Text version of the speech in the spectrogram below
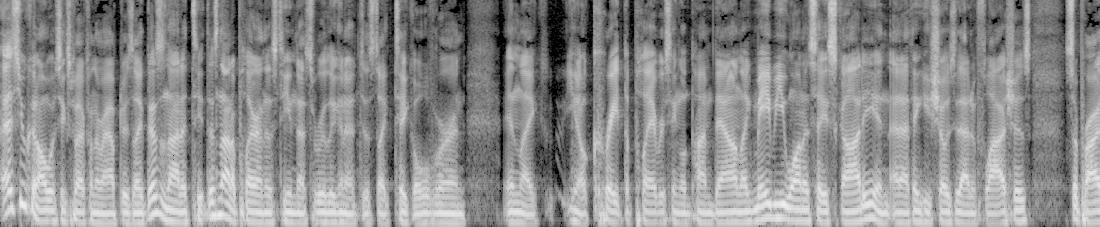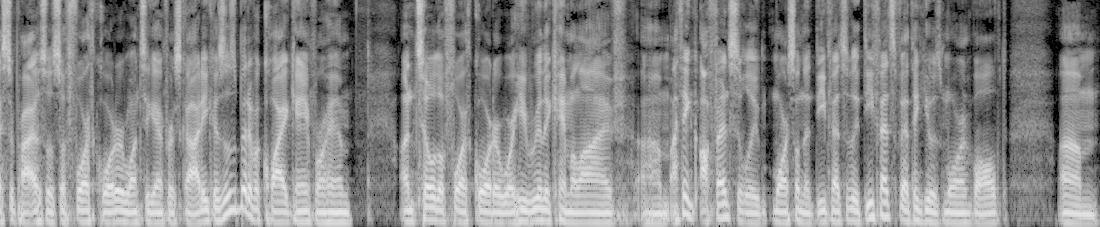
as you can always expect from the Raptors. Like, there's not a te- there's not a player on this team that's really gonna just like take over and and like you know create the play every single time down. Like maybe you want to say Scottie, and, and I think he shows you that in flashes. Surprise, surprise, it was a fourth quarter once again for Scottie because it was a bit of a quiet game for him until the fourth quarter where he really came alive. Um, I think offensively more so than defensively. Defensively, I think he was more involved. Um,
